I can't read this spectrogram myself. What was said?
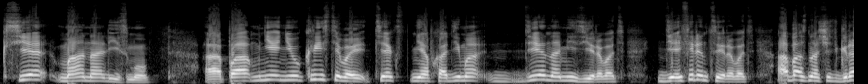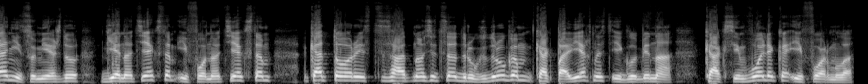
к семанализму. А, по мнению Кристевой, текст необходимо динамизировать, дифференцировать, обозначить границу между генотекстом и фонотекстом, которые соотносятся друг с другом как поверхность и глубина, как символика и формула.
